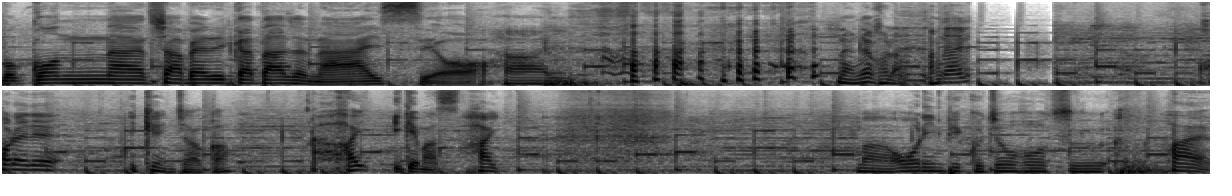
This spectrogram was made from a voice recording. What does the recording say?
僕こんな喋り方じゃないっすよ。はい。なんだこれこれでいけんちゃうか？はいいけます。はい。まあオリンピック情報通。うんはい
